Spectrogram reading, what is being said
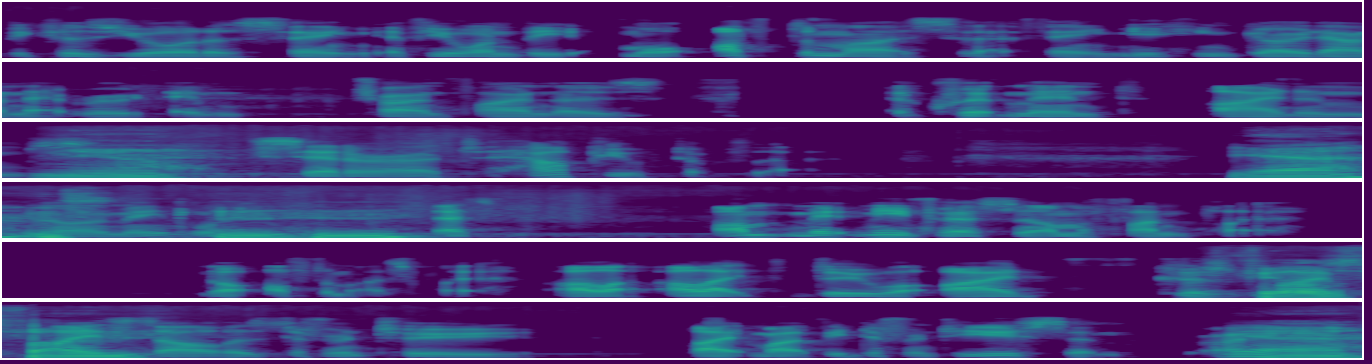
because you're this thing. If you want to be more optimized to that thing, you can go down that route and try and find those equipment, items, Yeah. etc., to help you with that. Yeah. You know what I mean? Like, hmm that's I'm me, personally. I'm a fun player, not optimized player. I, I like to do what I because my play style is different to like might be different to you, Sim. Right? Yeah.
